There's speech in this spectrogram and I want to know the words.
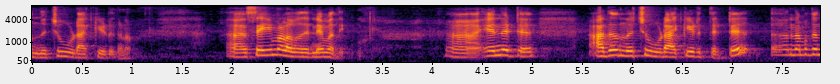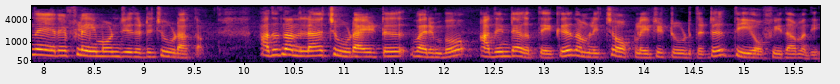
ഒന്ന് ചൂടാക്കി എടുക്കണം. സെയിം അളവ് തന്നെ മതി. എന്നിട്ട് അതൊന്ന് ചൂടാക്കി എടുത്തിട്ട് നമുക്ക് നേരെ ഫ്ലെയിം ഓൺ ചെയ്തിട്ട് ചൂടാക്കാം. അത് നല്ല ചൂടായിട്ട് വരുമ്പോൾ അതിന്റെ അകത്തേക്ക് നമ്മൾ ഈ ചോക്ലേറ്റ് ഇട്ട് കൊടുത്തിട്ട് തീ ഓഫ് ചെയ്താൽ മതി.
